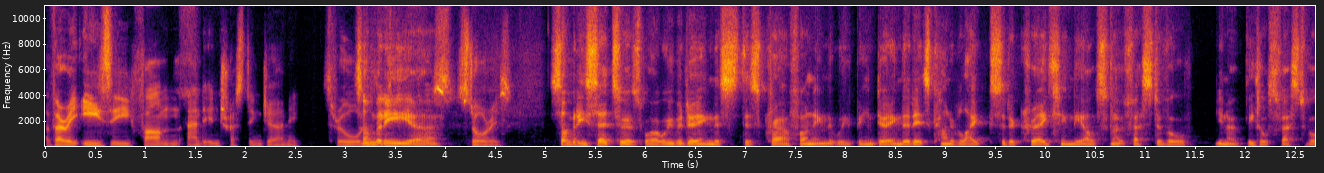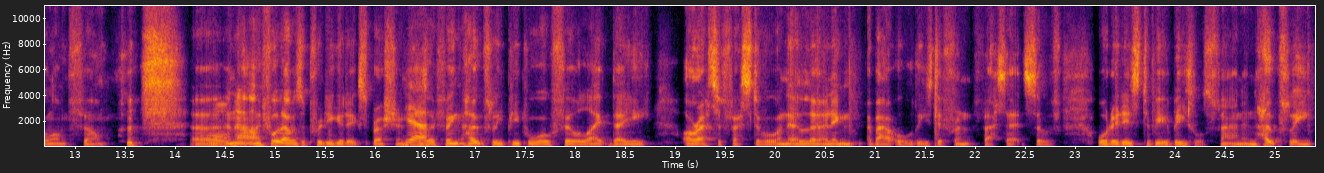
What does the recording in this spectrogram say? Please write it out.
a very easy, fun, and interesting journey through all somebody, of these uh, stories. Somebody said to us while we were doing this this crowdfunding that we've been doing that it's kind of like sort of creating the ultimate festival you know Beatles festival on film, uh, oh. and I thought that was a pretty good expression because yeah. I think hopefully people will feel like they are at a festival and they're learning about all these different facets of what it is to be a Beatles fan, and hopefully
